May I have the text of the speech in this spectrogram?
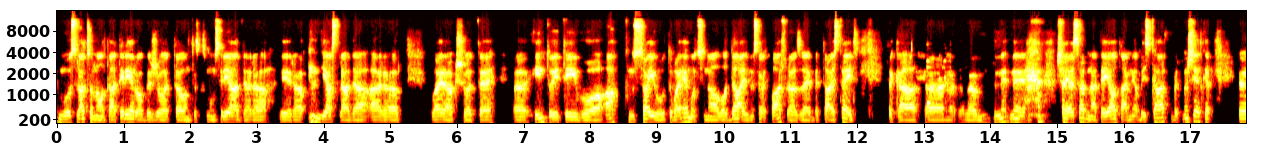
mūsu racionalitāte ir ierobežota, un tas, kas mums ir jādara, ir jāstrādā ar vairāk šo te intuitīvo aknu sajūtu vai emocionālo daļu. Es tagad pārfrāzēju, bet tā es teicu. Tā kā ne, ne, šajā sarunā tie jautājumi jau bija skārti, bet man šķiet, ka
